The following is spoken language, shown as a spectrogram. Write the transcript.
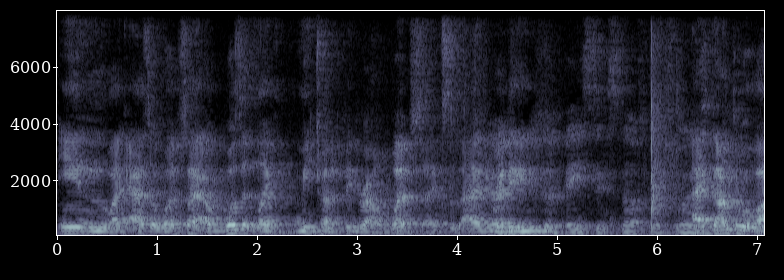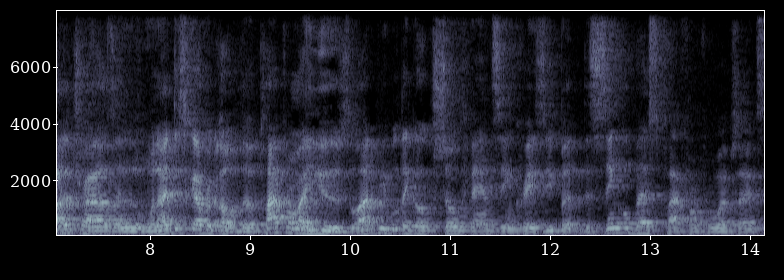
in like as a website. I wasn't like me trying to figure out websites. I had already the basic stuff, which was I had gone through a lot of trials, and when I discovered, oh, the platform I use, a lot of people they go so fancy and crazy, but the single best platform for websites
